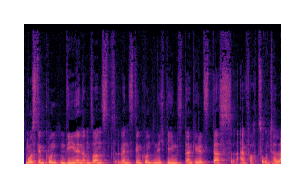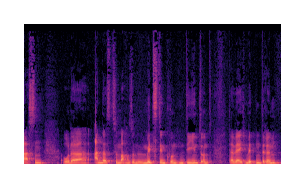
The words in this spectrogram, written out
muss dem Kunden dienen und sonst, wenn es dem Kunden nicht dient, dann gilt es, das einfach zu unterlassen oder anders zu machen, sondern mit dem Kunden dient und da wäre ich mittendrin.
